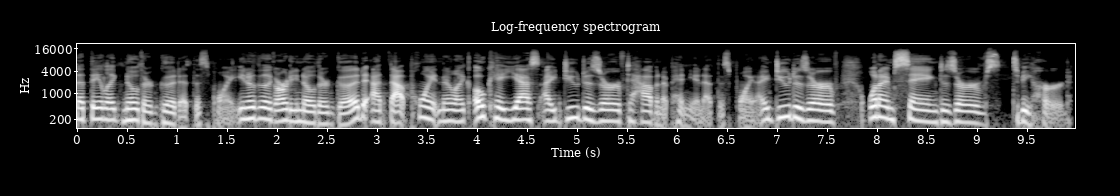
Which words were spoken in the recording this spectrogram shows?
that they like know they're good at this point. You know, they like already know they're good at that point and they're like okay yes i do deserve to have an opinion at this point. I do deserve what i'm saying deserves to be heard.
